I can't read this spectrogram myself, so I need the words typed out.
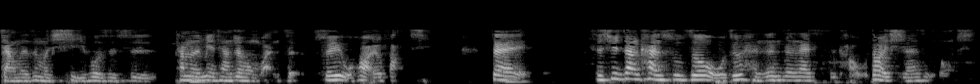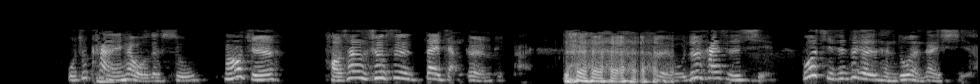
讲的这么细，或者是他们的面向就很完整，所以我后来又放弃。在持续这样看书之后，我就很认真在思考我到底喜欢什么东西。我就看了一下我的书，然后觉得好像就是在讲个人品牌，对，我就开始写。不过其实这个很多人在写啊，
